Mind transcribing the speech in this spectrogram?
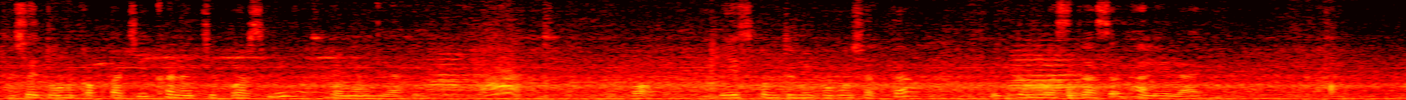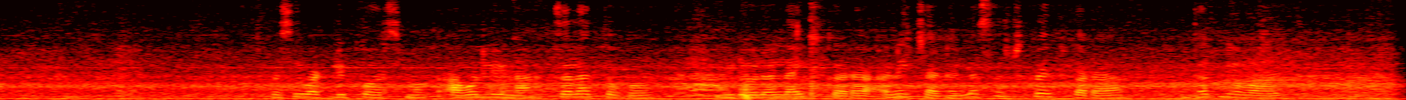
असे दोन कप्पाची खणाची पर्स मी बनवली आहे. बेस पण तुम्ही बघू शकता. एकदम मस्त असं झालेलं आहे. कशी वाटली पर्स? मग आवडली ना? चला तर बघ व्हिडिओला लाईक करा आणि चॅनलला सबस्क्राईब करा. धन्यवाद.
